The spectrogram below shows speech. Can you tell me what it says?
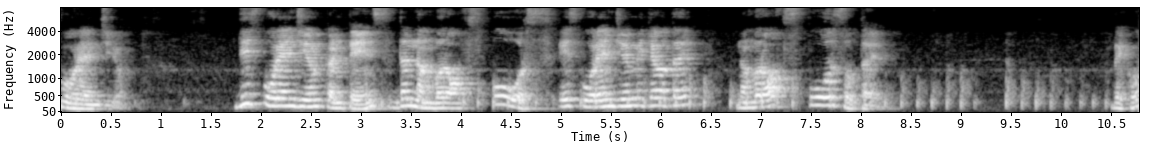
sporangium. This sporangium contains the number of spores. इस sporangium में क्या होता है number of spores होता है देखो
